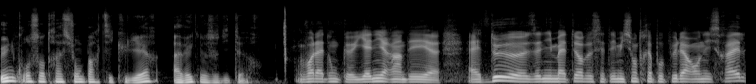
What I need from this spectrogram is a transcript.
une concentration particulière avec nos auditeurs. Voilà donc euh, Yanir, un des euh, deux euh, animateurs de cette émission très populaire en Israël.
